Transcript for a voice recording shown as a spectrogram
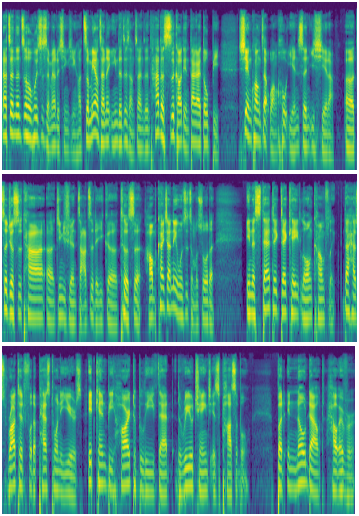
那战争之后会是什么样的情形？哈，怎么样才能赢得这场战争？他的思考点大概都比现况再往后延伸一些了。呃，这就是他呃《经济学人》杂志的一个特色。好，我们看一下内文是怎么说的：In a static decade-long conflict that has rotted for the past twenty years, it can be hard to believe that the real change is possible. But in no doubt, however,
